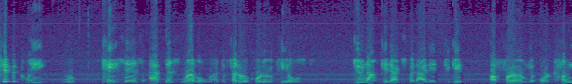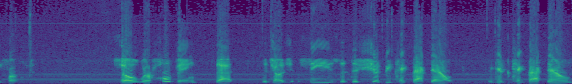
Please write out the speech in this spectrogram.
typically, r- cases at this level at the Federal Court of Appeals do not get expedited to get affirmed or confirmed. So we're hoping that the judge sees that this should be kicked back down. It gets kicked back down,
